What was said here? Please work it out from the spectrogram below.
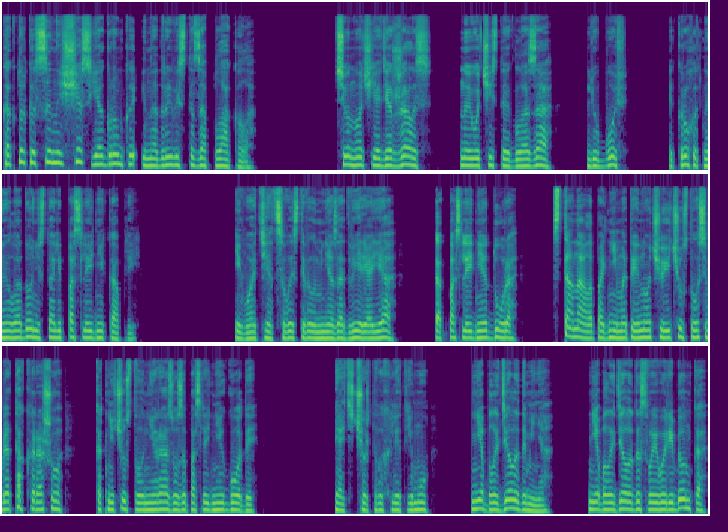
Как только сын исчез, я громко и надрывисто заплакала. Всю ночь я держалась, но его чистые глаза, любовь, и крохотные ладони стали последней каплей. Его отец выставил меня за дверь, а я, как последняя дура, стонала под ним этой ночью и чувствовала себя так хорошо, как не чувствовала ни разу за последние годы. Пять чертовых лет ему не было дела до меня, не было дела до своего ребенка,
